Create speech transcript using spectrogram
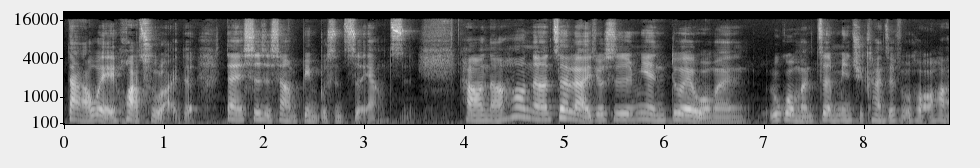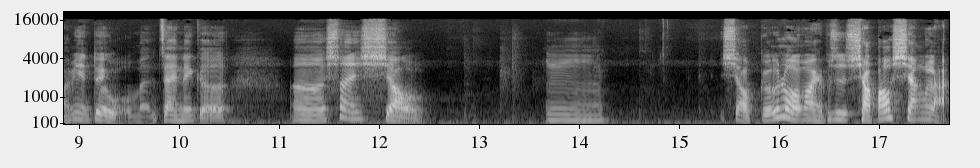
大卫画出来的，但事实上并不是这样子。好，然后呢，再来就是面对我们，如果我们正面去看这幅画的话，面对我们在那个嗯算小嗯小阁楼嘛，也不是小包厢啦。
